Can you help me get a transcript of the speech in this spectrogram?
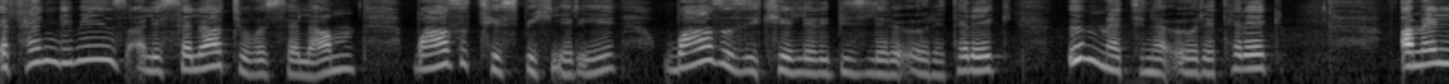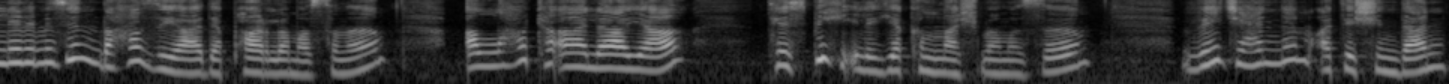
Efendimiz Aleyhisselatü Vesselam bazı tesbihleri, bazı zikirleri bizlere öğreterek, ümmetine öğreterek amellerimizin daha ziyade parlamasını, Allahu Teala'ya tesbih ile yakınlaşmamızı ve cehennem ateşinden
